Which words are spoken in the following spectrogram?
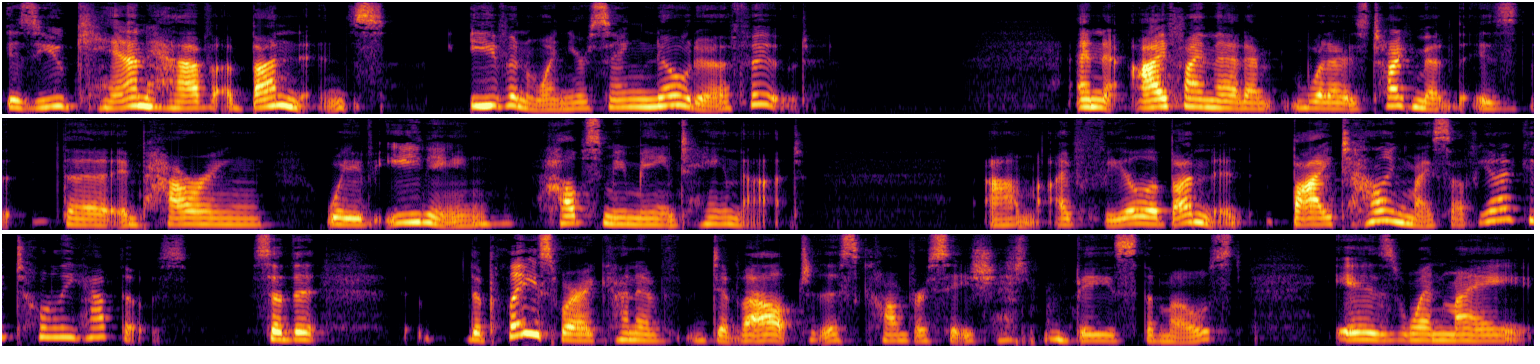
is you can have abundance even when you're saying no to a food. And I find that um, what I was talking about is the, the empowering way of eating helps me maintain that. Um, I feel abundant by telling myself, yeah, I could totally have those. So the the place where I kind of developed this conversation base the most is when my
